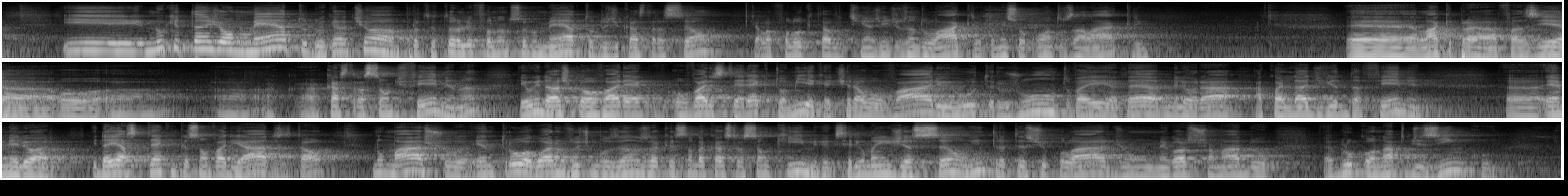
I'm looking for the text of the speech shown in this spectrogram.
E no que tange ao método, que tinha uma protetora ali falando sobre o método de castração, que ela falou que tava, tinha gente usando lacre, eu também sou contra usar lacre. É, lacre para fazer a, a, a, a, castração de fêmea, né? Eu ainda acho que a ovário, esterectomia, que é tirar o ovário e o útero junto, vai até melhorar a qualidade de vida da fêmea é melhor. E daí as técnicas são variadas e tal. No macho entrou agora nos últimos anos a questão da castração química, que seria uma injeção intratesticular de um negócio chamado uh, gluconato de zinco,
